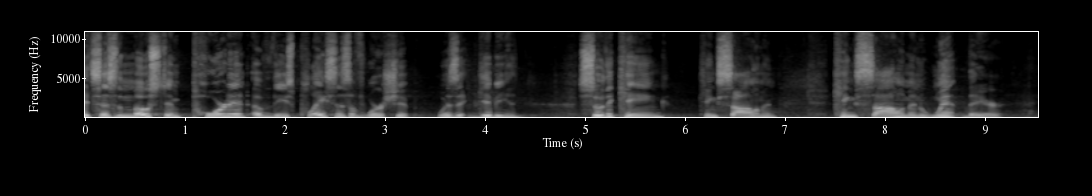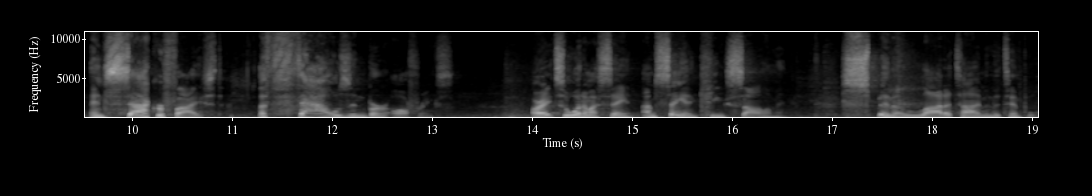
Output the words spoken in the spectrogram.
It says, The most important of these places of worship was at Gibeon. So the king, King Solomon, King Solomon went there and sacrificed a thousand burnt offerings. All right, so what am I saying? I'm saying King Solomon spent a lot of time in the temple.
